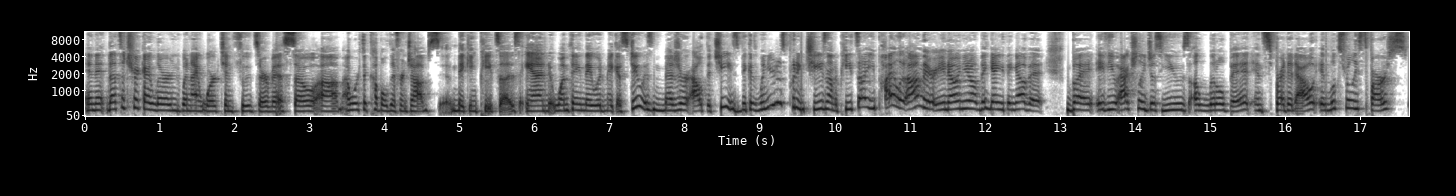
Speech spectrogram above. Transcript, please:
And it, that's a trick I learned when I worked in food service. So um, I worked a couple different jobs making pizzas. And one thing they would make us do is measure out the cheese because when you're just putting cheese on a pizza, you pile it on there, you know, and you don't think anything of it. But if you actually just use a little bit and spread it out, it looks really sparse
